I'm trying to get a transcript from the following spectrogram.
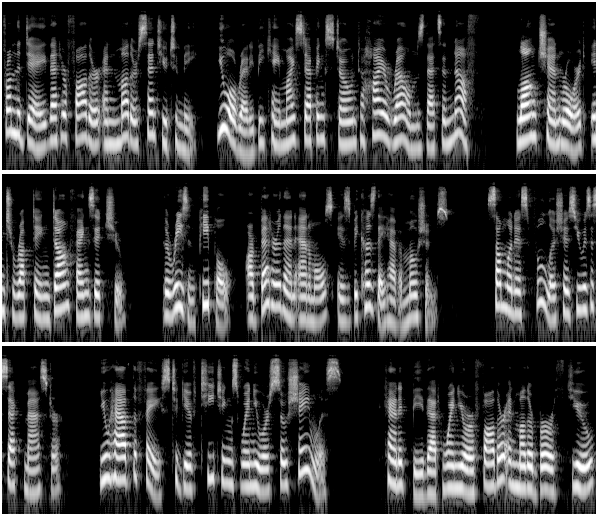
From the day that your father and mother sent you to me, you already became my stepping stone to higher realms, that's enough. Long Chen roared, interrupting Dong Dongfang Zhichu. The reason people are better than animals is because they have emotions. Someone as foolish as you is a sect master. You have the face to give teachings when you are so shameless. Can it be that when your father and mother birthed you,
